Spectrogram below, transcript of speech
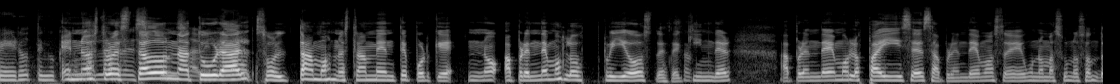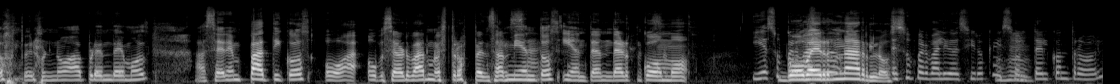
Pero tengo que... En nuestro estado natural soltamos nuestra mente porque no aprendemos los ríos desde kinder, aprendemos los países, aprendemos eh, uno más uno son dos, pero no aprendemos a ser empáticos o a observar nuestros pensamientos y entender cómo y es gobernarlos. es súper válido decir, ok, solté el control,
